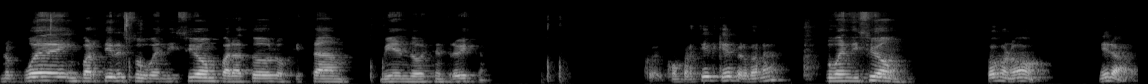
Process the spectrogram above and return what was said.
¿nos puede impartir su bendición para todos los que están viendo esta entrevista? ¿Compartir qué, perdona? Tu bendición. ¿Cómo no? Mira,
